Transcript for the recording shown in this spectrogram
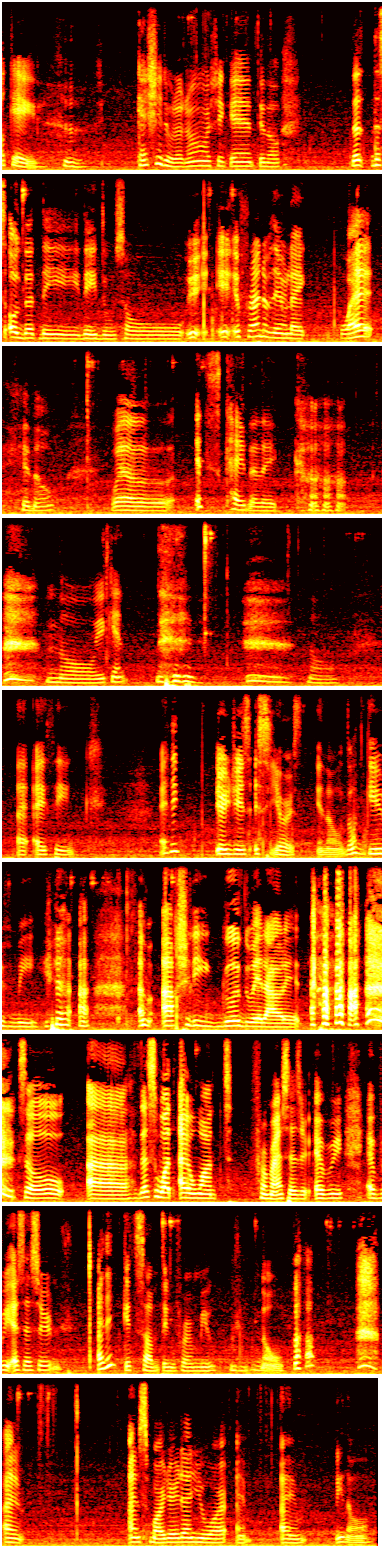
okay can she do that? No she can't you know. That that's all that they they do. So in front of them like what? You know? Well it's kind of like no you can't no i i think i think your genes is yours you know don't give me i'm actually good without it so uh, that's what I want from my assessor. Every every assessor, I didn't get something from you. no, I'm I'm smarter than you are. I'm I'm you know.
